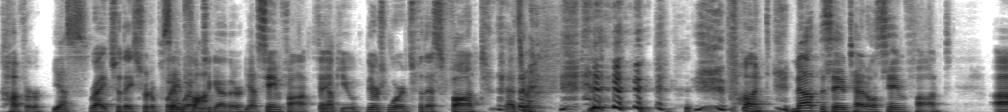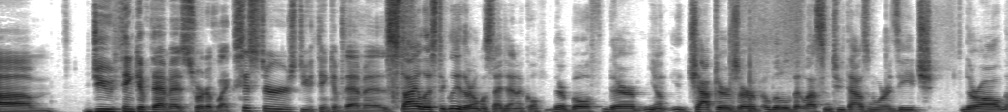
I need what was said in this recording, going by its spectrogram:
cover, Yes. right? So they sort of play Same well font. together. Yep. Same font. Thank Yep. you. There's words for this font. That's right. font, not the same title, same font. Um, do you think of them as sort of like sisters? Do you think of them as Stylistically, they're almost identical. They're both, they're, you know, chapters are a little bit less than 2,000 words each. They're all,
